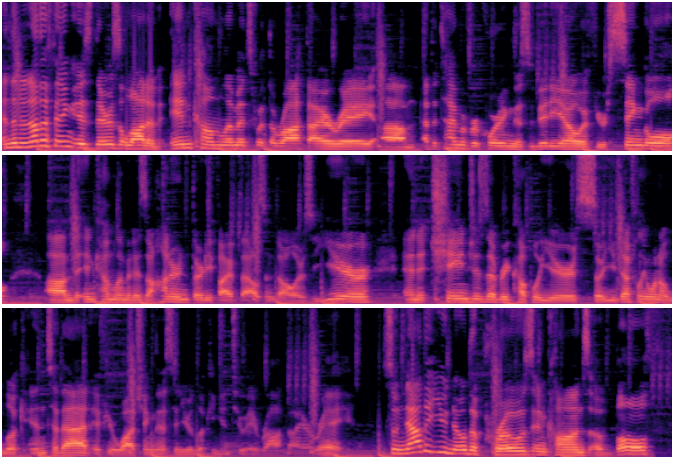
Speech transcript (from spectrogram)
And then another thing is there's a lot of income limits with the Roth IRA. Um, at the time of recording this video, if you're single, um, the income limit is $135,000 a year and it changes every couple years. So you definitely wanna look into that if you're watching this and you're looking into a Roth IRA. So now that you know the pros and cons of both,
